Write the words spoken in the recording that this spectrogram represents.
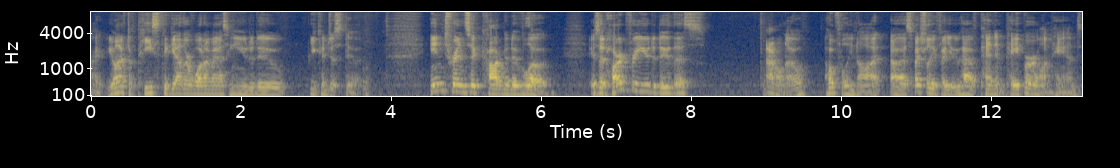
right? You don't have to piece together what I'm asking you to do. You can just do it. Intrinsic cognitive load. Is it hard for you to do this? I don't know. Hopefully not, uh, especially if you have pen and paper on hand.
